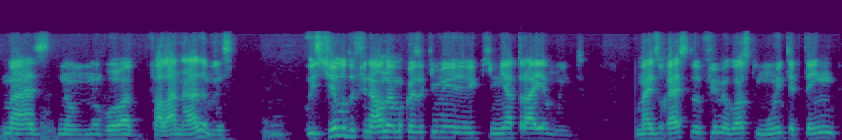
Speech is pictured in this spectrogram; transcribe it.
mas não, não vou falar nada, mas o estilo do final não é uma coisa que me, que me atraia muito. Mas o resto do filme eu gosto muito, ele tem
